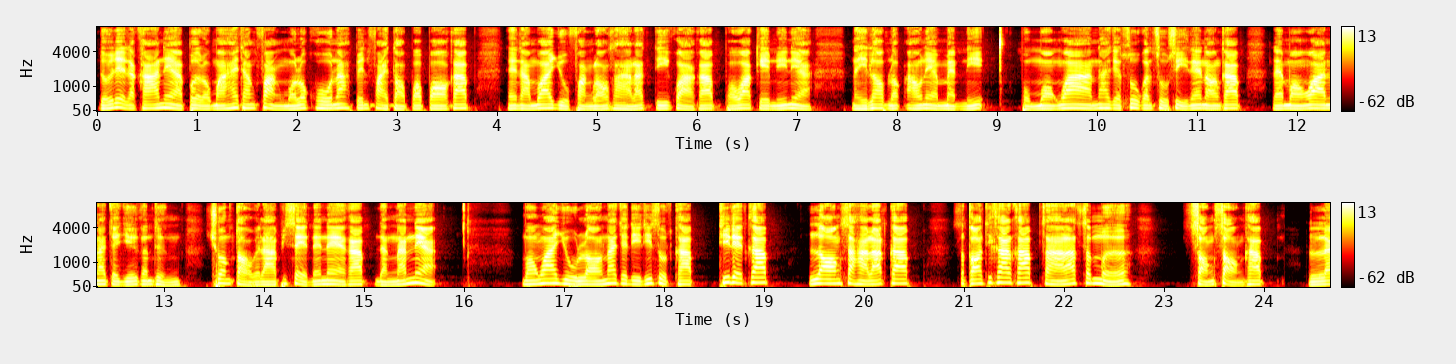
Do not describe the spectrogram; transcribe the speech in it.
โดยเลทราคาเนี่ยเปิดออกมาให้ทั้งฝั่งโมร็อกโกนะเป็นฝ่ายต่อปอปอครับแนะนำว่าอยู่ฝั่งรองสหรัฐดีกว่าครับเพราะว่าเกมนี้เนี่ยในรอบล็อกเอาท์เนี่ยแมตช์นี้ผมมองว่าน่าจะสู้กันสูสีแน่นอนครับ และมองว่าน่าจะยื้อกันถึงช่วงต่อเวลาพิเศษแน่ๆครับ ดังนั้นเนี่ย มองว่าอยู่รองน่าจะดีที่สุดครับ ที่เด็ดครับ รองสหรัฐครับ สกอร์ที่คาดครับ สหรัฐเสมอ 2-2 ครับ และ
